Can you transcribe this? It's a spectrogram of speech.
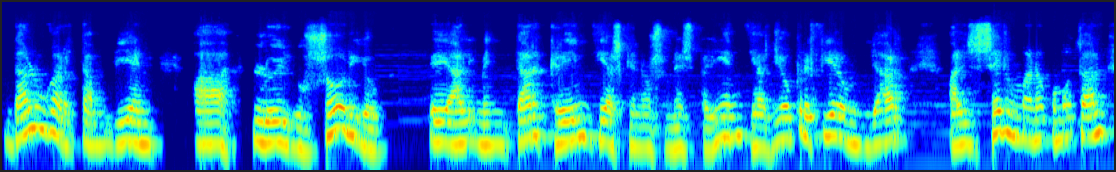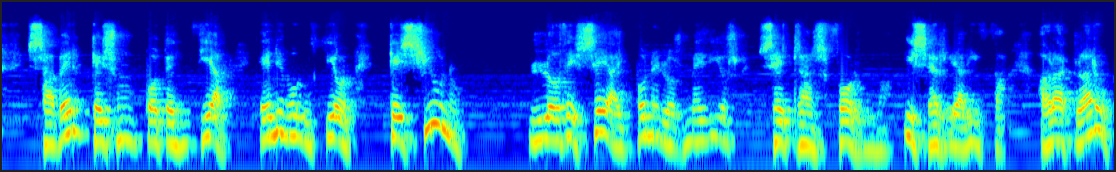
da lugar también a lo ilusorio, eh, alimentar creencias que no son experiencias. Yo prefiero mirar al ser humano como tal, saber que es un potencial en evolución, que si uno lo desea y pone los medios, se transforma y se realiza. Ahora, claro,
